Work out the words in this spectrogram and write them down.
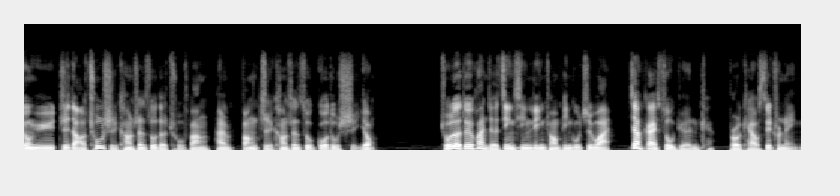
用于指导初始抗生素的处方和防止抗生素过度使用。除了对患者进行临床评估之外，降钙素原 （procalcitonin）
